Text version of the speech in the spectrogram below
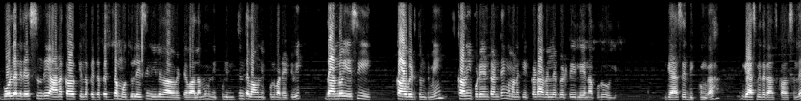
బోల్డ్ అనేది వేస్తుంది ఆనక కింద పెద్ద పెద్ద మొద్దులు వేసి నీళ్ళు కాగబెట్టే వాళ్ళము. నిప్పులు ఇంతింత లావు నిప్పులు పడేటివి. దానిలో వేసి కాగబెడుతుంటిమి. కానీ ఇప్పుడు ఏంటంటే ఇంకా మనకి ఎక్కడ అవైలబిలిటీ లేనప్పుడు గ్యాసే దిక్కుంగా గ్యాస్ మీద కాల్చుకోవాల్సిందే.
